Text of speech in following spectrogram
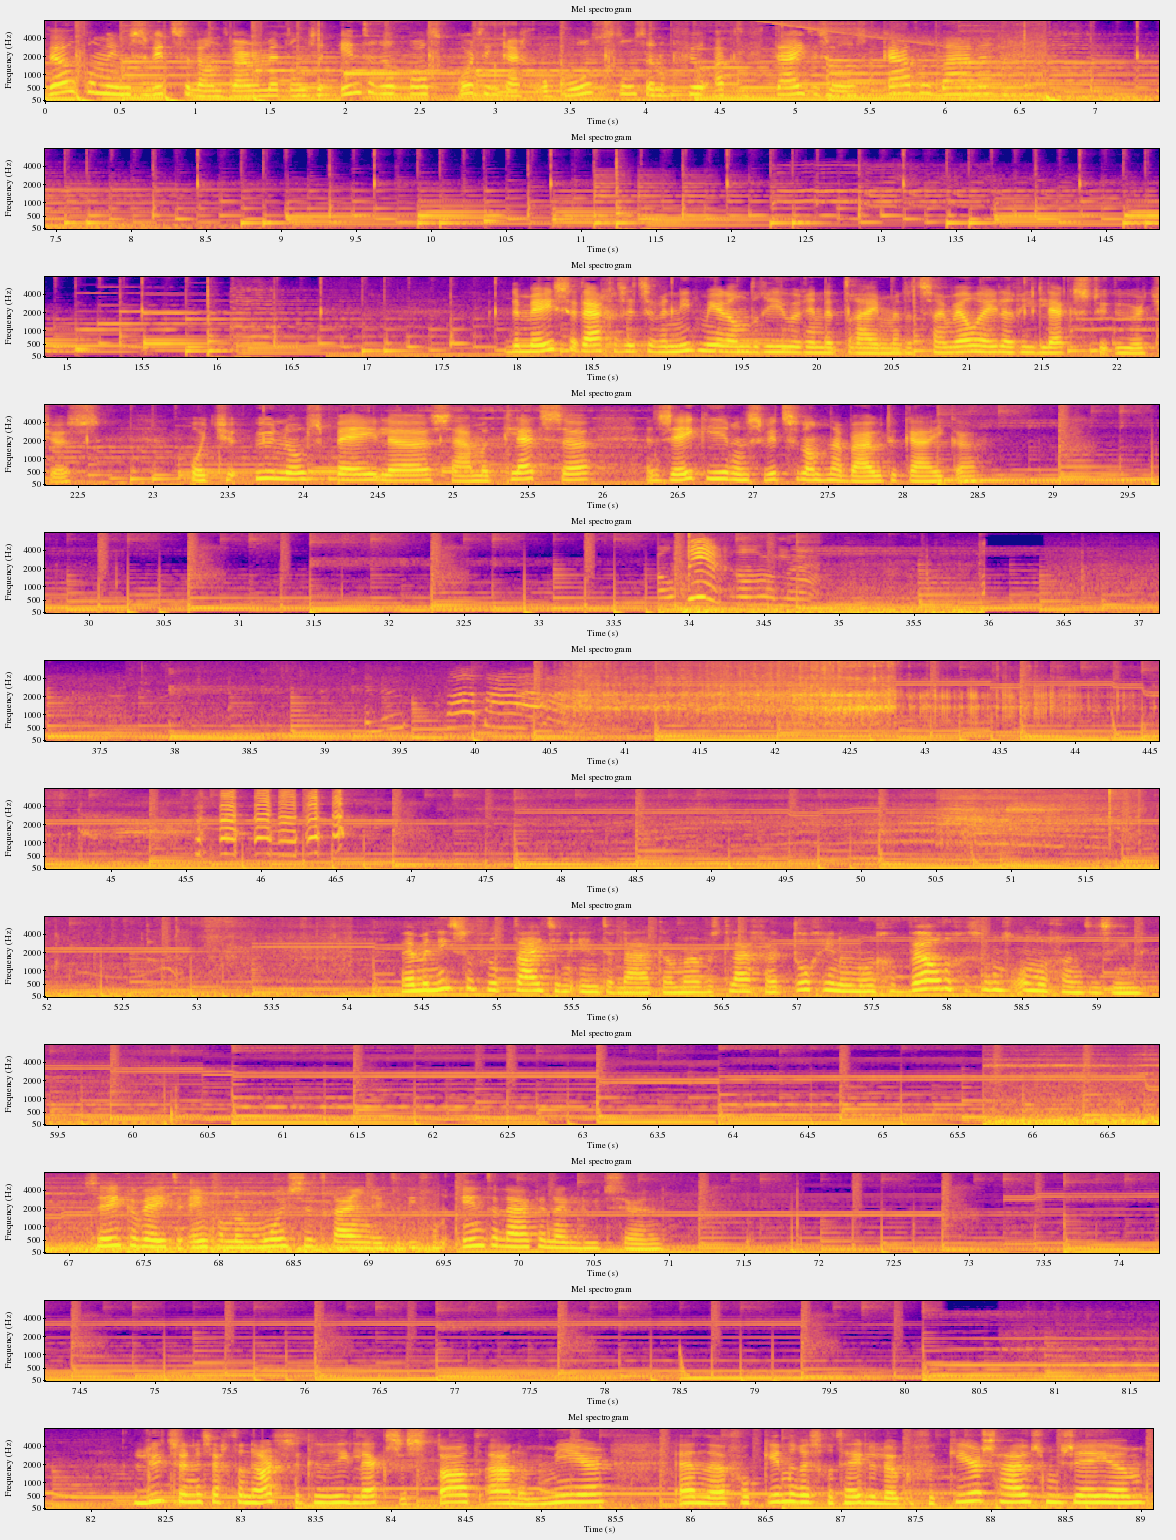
Welkom in Zwitserland, waar we met onze Interrailpas korting krijgen op hostels en op veel activiteiten zoals kabelbanen. De meeste dagen zitten we niet meer dan drie uur in de trein, maar dat zijn wel hele relaxte uurtjes. Potje Uno spelen, samen kletsen en zeker hier in Zwitserland naar buiten kijken. We hebben niet zoveel tijd in Interlaken, maar we slagen er toch in om een geweldige zonsondergang te zien. Zeker weten een van de mooiste treinritten, die van Interlaken naar Luzern. Luzern is echt een hartstikke relaxe stad aan een meer. En eh, voor kinderen is er het hele leuke verkeershuismuseum.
